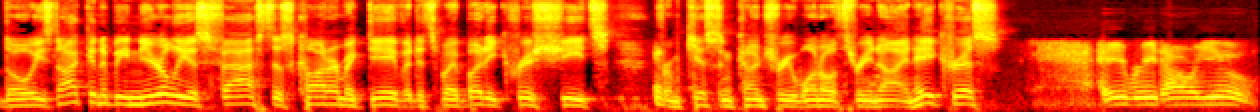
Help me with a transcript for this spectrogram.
though he's not going to be nearly as fast as Connor McDavid. It's my buddy Chris Sheets from Kissin' Country 1039. Hey, Chris. Hey, Reed. How are you?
